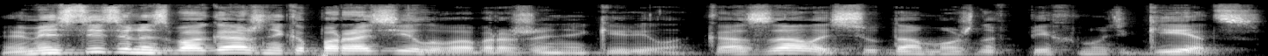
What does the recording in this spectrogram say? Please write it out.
Вместительность багажника поразила воображение Кирилла. Казалось, сюда можно впихнуть ГЕЦ.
